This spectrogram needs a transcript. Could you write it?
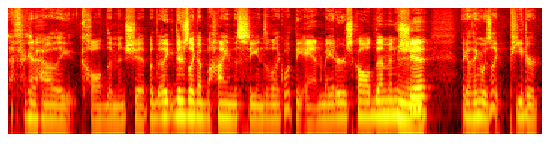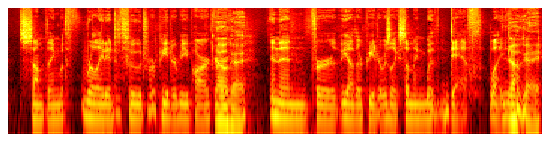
I forget how they called them and shit, but like, there's like a behind the scenes of like what the animators called them and mm-hmm. shit. Like I think it was like Peter something with related to food for Peter B. Parker. Okay. And then for the other Peter it was like something with death, like Okay.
